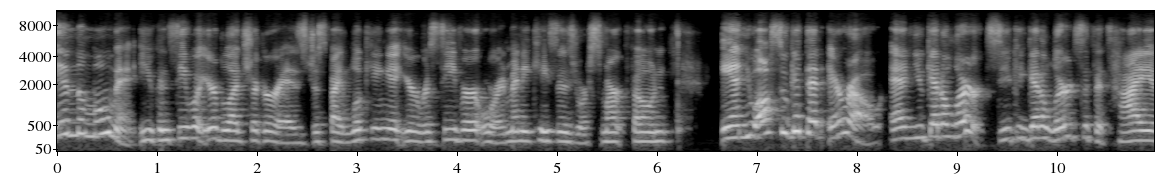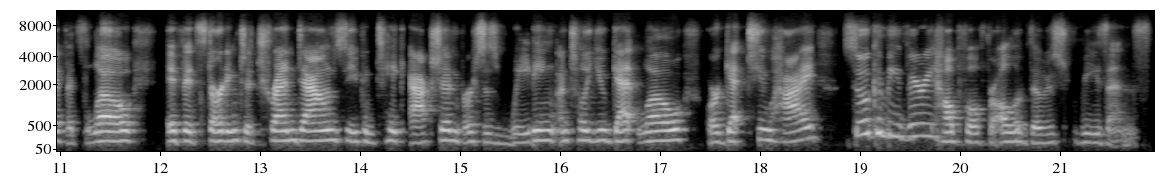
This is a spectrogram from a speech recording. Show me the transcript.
in the moment. You can see what your blood sugar is just by looking at your receiver or, in many cases, your smartphone. And you also get that arrow and you get alerts. You can get alerts if it's high, if it's low, if it's starting to trend down, so you can take action versus waiting until you get low or get too high. So it can be very helpful for all of those reasons.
